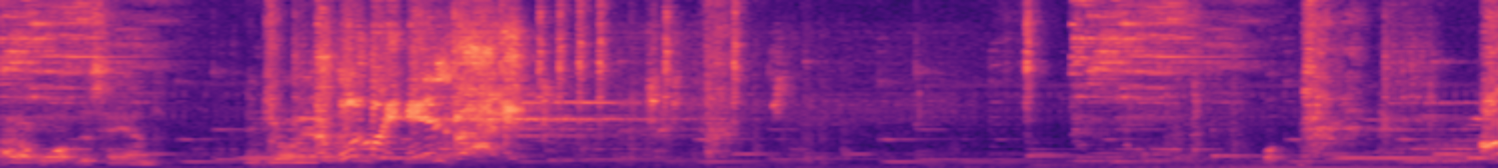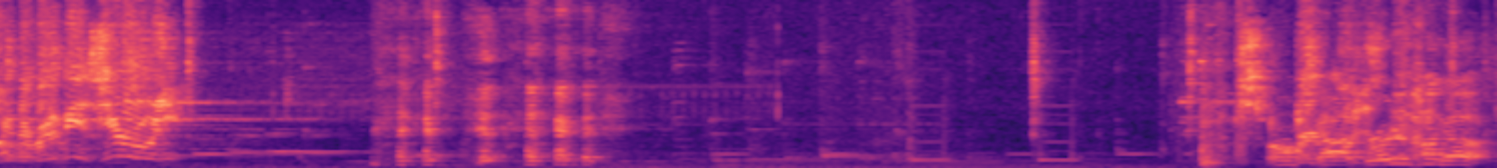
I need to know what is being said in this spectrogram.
I don't want this hand. Enjoy it. I want my hand back. What? I'm be a zero. Eh? oh my god, Brody hung up.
